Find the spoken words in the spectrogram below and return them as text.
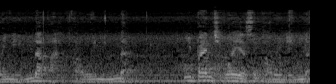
为零的啊，打为零的，一般情况也是打为零的。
